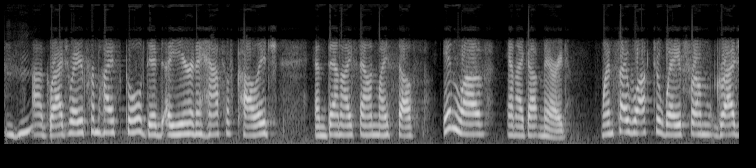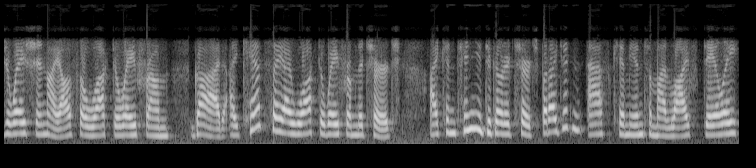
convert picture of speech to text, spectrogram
Mm-hmm. Uh, graduated from high school, did a year and a half of college, and then I found myself in love and I got married. Once I walked away from graduation, I also walked away from God. I can't say I walked away from the church. I continued to go to church, but I didn't ask him into my life daily.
